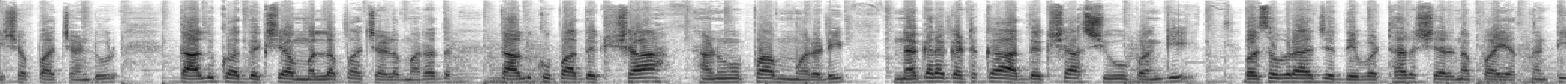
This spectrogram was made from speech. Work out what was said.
ಈಶಪ್ಪ ಚಂಡೂರ್, ತಾಲೂಕು ಅಧ್ಯಕ್ಷ ಮಲ್ಲಪ್ಪ ಚಳಮರದ್ ತಾಲೂಕು ಉಪಾಧ್ಯಕ್ಷ ಹನುಮಪ್ಪ ಮರಡಿ, ನಗರ ಘಟಕ ಅಧ್ಯಕ್ಷ ಶಿವು ಬಂಗಿ ಬಸವರಾಜ ದೇವಠರ್, ಶರಣಪ್ಪ ಯತ್ನಟ್ಟಿ,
